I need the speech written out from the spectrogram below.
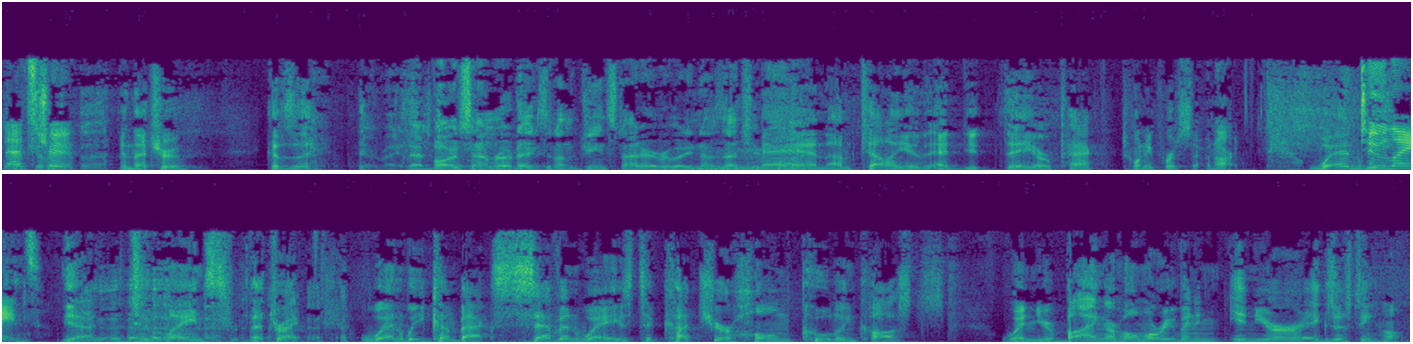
That's true. Isn't that true? Because That Bardstown Road exit on the Gene Snyder. Everybody knows that chick man, I'm telling you, and you, they are packed 24 seven. All right, when Two we- lanes. yeah, two lanes. That's right. When we come back, seven ways to cut your home cooling costs when you're buying a home or even in, in your existing home.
